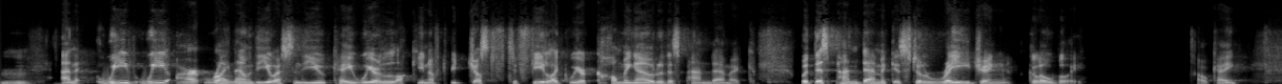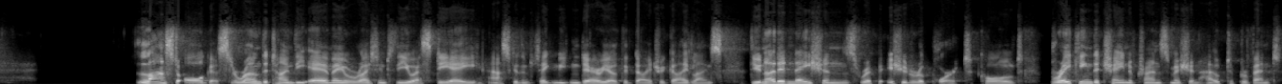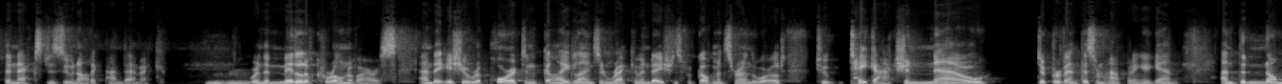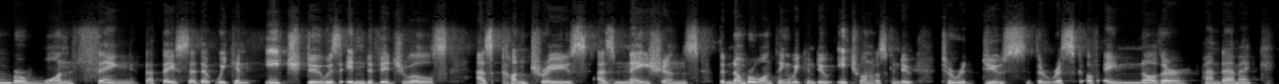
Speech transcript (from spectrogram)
Mm-hmm. And we we are right now in the US and the UK, we are lucky enough to be just to feel like we are coming out of this pandemic. But this pandemic is still raging globally. Okay last August, around the time the AMA were writing to the USDA asking them to take meat and dairy out of the dietary guidelines, the United Nations issued a report called Breaking the Chain of Transmission How to Prevent the Next Zoonotic Pandemic. Mm-hmm. We're in the middle of coronavirus, and they issue a report and guidelines and recommendations for governments around the world to take action now to prevent this from happening again. And the number one thing that they said that we can each do as individuals, as countries, as nations, the number one thing we can do, each one of us can do to reduce the risk of another pandemic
